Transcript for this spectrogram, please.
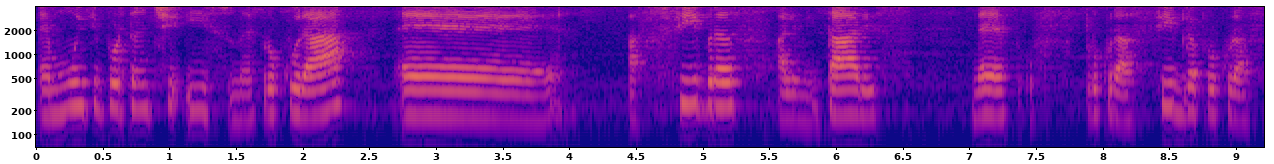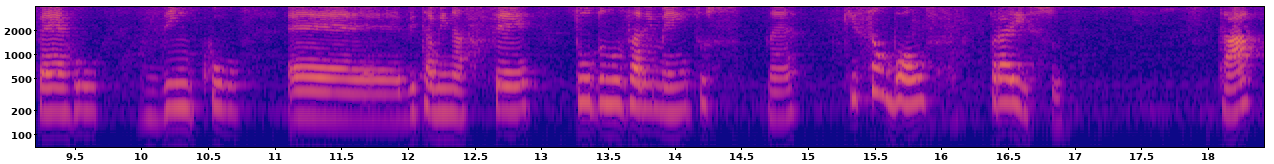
é muito importante isso, né? Procurar é, as fibras alimentares, né? Procurar fibra, procurar ferro, zinco, é, vitamina C, tudo nos alimentos, né? Que são bons para isso, tá?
